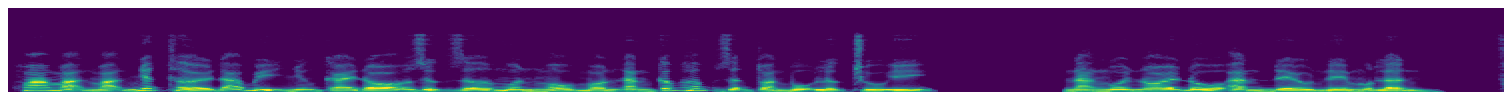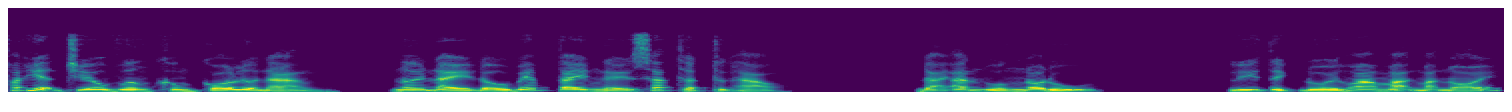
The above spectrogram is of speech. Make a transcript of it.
Hoa mạn mạn nhất thời đã bị những cái đó rực rỡ muôn màu món ăn cấp hấp dẫn toàn bộ lực chú ý. Nàng ngôi nói đồ ăn đều nếm một lần, phát hiện chiêu vương không có lừa nàng, nơi này đầu bếp tay nghề sắc thật thực hảo. Đại ăn uống no đủ. Lý tịch đối hoa mạn mạn nói.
